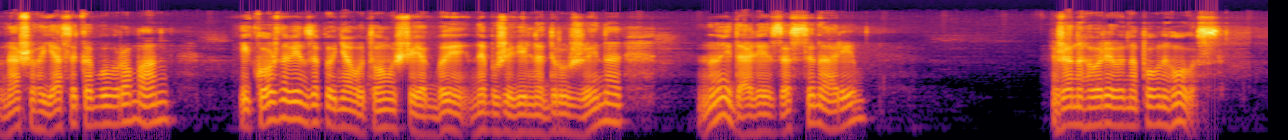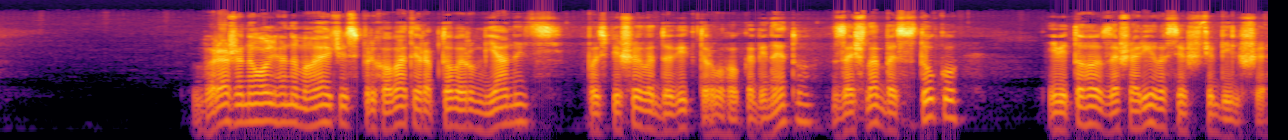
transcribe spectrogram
в нашого ясика був роман, і кожна він запевняв у тому, що якби не божевільна дружина, ну і далі за сценарієм. Жанна говорила на повний голос. Вражена Ольга, намагаючись приховати раптовий рум'янець, поспішила до Вікторового кабінету, зайшла без стуку і від того зашарілася ще більше.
